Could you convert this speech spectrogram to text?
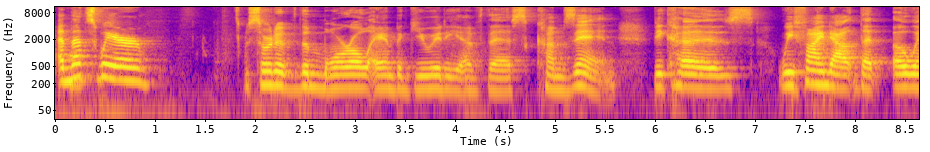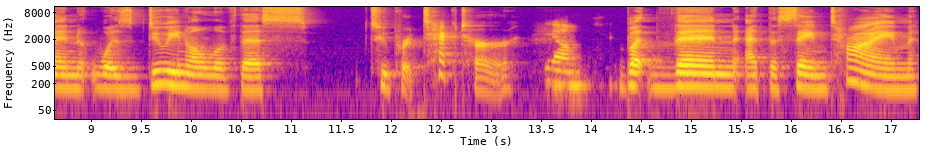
And that's where sort of the moral ambiguity of this comes in because we find out that Owen was doing all of this to protect her Yeah. but then at the same time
